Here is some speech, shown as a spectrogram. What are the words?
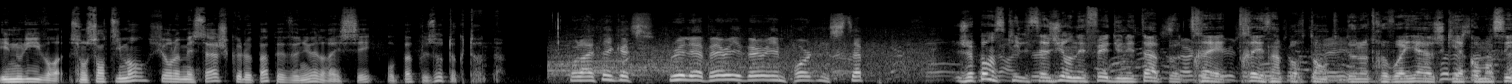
Il nous livre son sentiment sur le message que le pape est venu adresser aux peuples autochtones. Well, I think it's really a very, very important step Je pense qu'il s'agit en effet d'une étape très très importante de notre voyage qui a commencé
